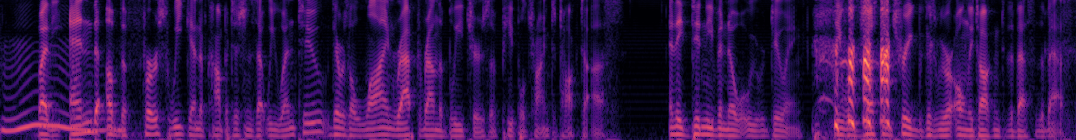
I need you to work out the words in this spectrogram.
By the end of the first weekend of competitions that we went to, there was a line wrapped around the bleachers of people trying to talk to us. And they didn't even know what we were doing. They were just intrigued because we were only talking to the best of the best.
